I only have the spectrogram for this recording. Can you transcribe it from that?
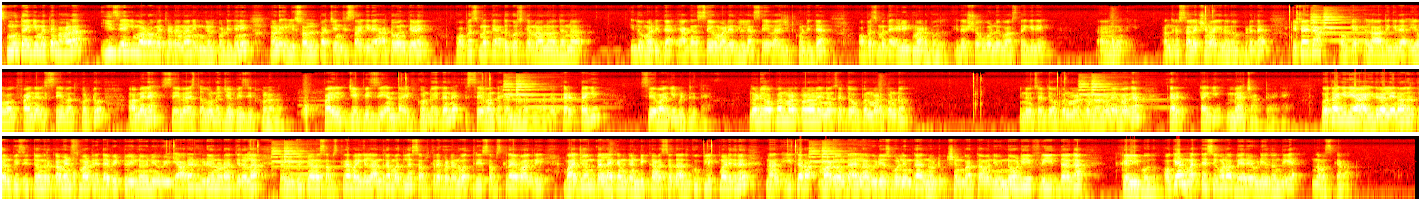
ಸ್ಮೂತಾಗಿ ಮತ್ತು ಬಹಳ ಈಸಿಯಾಗಿ ಮಾಡೋ ಮೆಥಡನ್ನು ನಿಮ್ಗೆ ಹೇಳ್ಕೊಟ್ಟಿದ್ದೀನಿ. ನೋಡಿ, ಇಲ್ಲಿ ಸ್ವಲ್ಪ ಚೇಂಜಸ್ ಆಗಿದೆ. ಆಟೋ ಅಂತೇಳಿ ವಾಪಸ್ ಮತ್ತೆ ಅದಕ್ಕೋಸ್ಕರ ನಾನು ಅದನ್ನು ಇದು ಮಾಡಿದ್ದೆ. ಯಾಕಂದ್ರೆ ಸೇವ್ ಮಾಡಿರಲಿಲ್ಲ. ಸೇವ್ ಆಗಿ ಇಟ್ಕೊಂಡಿದ್ದೆ. ವಾಪಸ್ ಮತ್ತೆ ಎಡಿಟ್ ಮಾಡ್ಬೋದು. ಇದು ಶೋ ಗೊಂಡು ಬಾಕ್ಸ್ ತೆಗೀರಿ. ಅಂದರೆ ಸೆಲೆಕ್ಷನ್ ಆಗಿರೋದು ಹೋಗ್ಬಿಡುತ್ತೆ. ಇಷ್ಟ ಆಯ್ತಾ? ಓಕೆ ಎಲ್ಲ ಅದಕ್ಕಿದೆ ಇವಾಗ ಫೈನಲ್ ಸೇವ್ ಅದು ಕೊಟ್ಟು, ಆಮೇಲೆ ಸೇವ್ ಆಸ್ ತೊಗೊಂಡು ಜೆ ಪಿ ಜಿ ಇಟ್ಕೊಳ್ಳೋಣ. ಫೈಲ್ ಜೆ ಪಿ ಜಿ ಅಂತ ಇಟ್ಕೊಂಡು ಇದನ್ನೇ ಸೇವ್ ಅಂತ ಹೇಳ್ಬಿಡೋದು ಇವಾಗ. ಕರೆಕ್ಟಾಗಿ ಸೇವ್ ಆಗಿ ಬಿಟ್ಟಿರುತ್ತೆ. ನೋಡಿ ಓಪನ್ ಮಾಡ್ಕೊಳ್ಳೋಣ ಇನ್ನೊಂದು ಸರ್ತಿ ಓಪನ್ ಮಾಡಿಕೊಂಡು. ಇನ್ನೊಂದು ಸರ್ತಿ ಓಪನ್ ಮಾಡ್ಕೊಂಡು ನೋಡೋಣ. ಇವಾಗ ಕರೆಕ್ಟಾಗಿ ಮ್ಯಾಚ್ ಆಗ್ತಾ ಇದೆ. ಗೊತ್ತಾಗಿದೆಯಾ? ಇದರಲ್ಲಿ ಏನಾದರೂ ಕನ್ಫ್ಯೂಸ್ ಇತ್ತು ಅಂದ್ರೆ ಕಮೆಂಟ್ಸ್ ಮಾಡಿರಿ. ದಯವಿಟ್ಟು ಇನ್ನೂ ನೀವು ಯಾರ್ಯಾರು ವಿಡಿಯೋ ನೋಡತ್ತಿರಲ್ಲ ನನ್ನ ಯೂಟ್ಯೂಬ್ ಚಾನಲ್ ಸಬ್ಸ್ಕ್ರೈಬ್ ಆಗಿಲ್ಲ ಅಂದ್ರೆ ಮೊದಲೇ ಸಬ್ಸ್ಕ್ರೈಬ್ ಬಟನ್ ಒತ್ತಿರಿ ಸಬ್ಸ್ಕ್ರೈಬ್ ಆಗ್ರಿ. ಬಾಜು ಒಂದು ಬೆಲ್ ಐಕನ್ ಗಂಟಿಗೆ ಕಾಣಿಸ್ತದೆ, ಅದಕ್ಕೂ ಕ್ಲಿಕ್ ಮಾಡಿದರೆ ನಾನು ಈ ಥರ ಮಾಡುವಂಥ ಎಲ್ಲ ವೀಡಿಯೋಸ್ಗಳು ನಿಮ್ಗೆ ನೋಟಿಫಿಕೇಶನ್ ಬರ್ತಾವೆ, ನೀವು ನೋಡಿ ಫ್ರೀ ಇದ್ದಾಗ ಕಲಿಬೋದು. ಓಕೆ ಮತ್ತೆ ಸಿಗೋಣ ಬೇರೆ ವಿಡಿಯೋದೊಂದಿಗೆ ನಮಸ್ಕಾರ.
